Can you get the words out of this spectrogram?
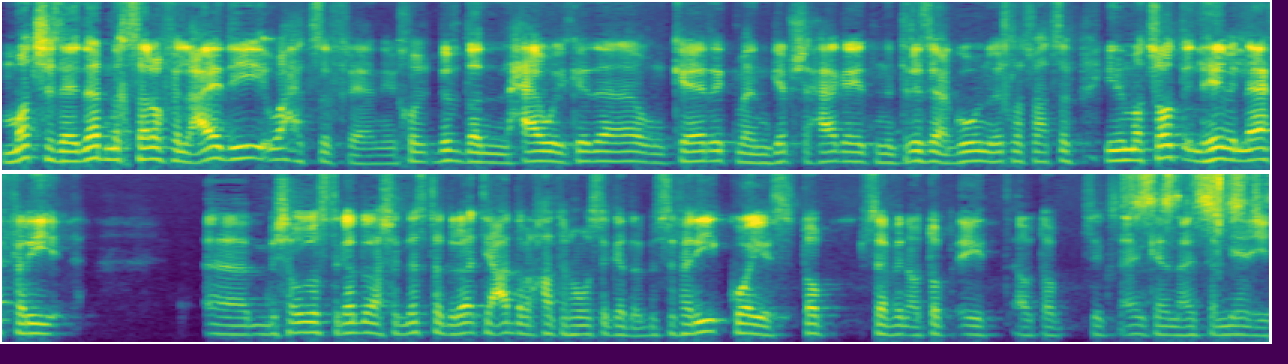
ماتش زي ده بنخسره في العادي 1-0 يعني بنفضل نحاول كده ونكارك ما نجيبش حاجة نترزع جون ويخلص 1-0 يعني الماتشات اللي هي بنلاعب فريق مش هقول وسط جدول عشان لسه دلوقتي عدى مرحلة إن هو وسط جدول بس فريق كويس توب 7 أو توب 8 أو توب 6 ايا كان عايز تسميها إيه.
